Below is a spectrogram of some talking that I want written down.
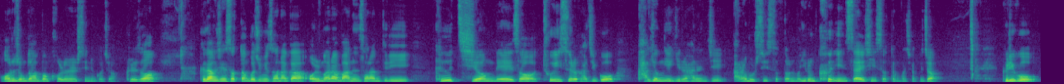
어느 정도 한번 걸러낼 수 있는 거죠. 그래서 그 당시에 썼던 것 중에서 하나가 얼마나 많은 사람들이 그 지역 내에서 트윗을 가지고 가격 얘기를 하는지 알아볼 수 있었던 뭐 이런 큰 인사이트이 있었던 거죠. 그죠? 그리고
